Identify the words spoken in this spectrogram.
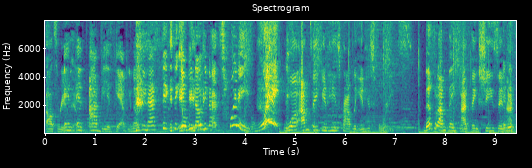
all three of and them. an obvious gap. We know he's not 60 and we know he's not 20. What? well, I'm thinking he's probably in his 40s. That's what I'm thinking. I think she's in. and I think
